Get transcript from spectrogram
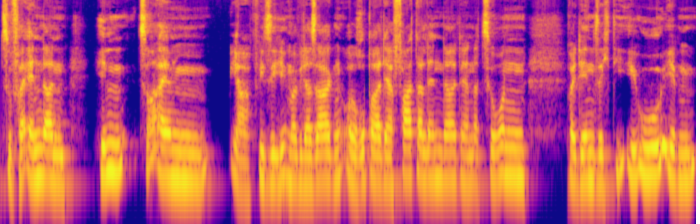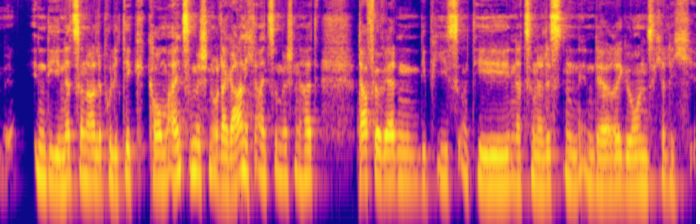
zu verändern, hin zu einem ja, wie Sie immer wieder sagen, Europa der Vaterländer, der Nationen, bei denen sich die EU eben in die nationale Politik kaum einzumischen oder gar nicht einzumischen hat. Dafür werden die Peace und die Nationalisten in der Region sicherlich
